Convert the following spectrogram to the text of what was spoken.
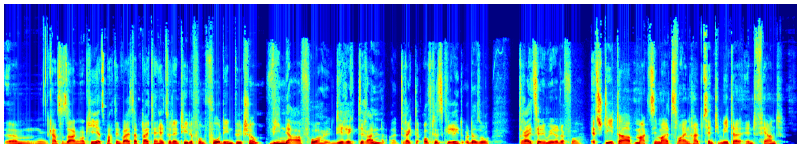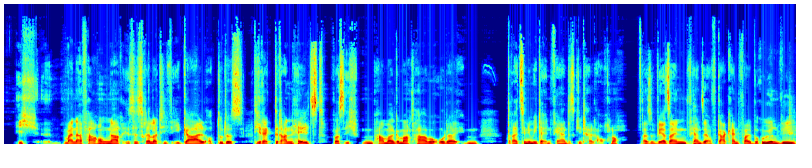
ähm, kannst du sagen, okay, jetzt mach den Weißabgleich, dann hältst du dein Telefon vor den Bildschirm. Wie nah vor? Direkt dran? Direkt auf das Gerät oder so drei Zentimeter davor? Es steht da maximal zweieinhalb Zentimeter entfernt ich, meiner Erfahrung nach ist es relativ egal, ob du das direkt dran hältst, was ich ein paar Mal gemacht habe, oder eben drei Zentimeter entfernt. Das geht halt auch noch. Also wer seinen Fernseher auf gar keinen Fall berühren will,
